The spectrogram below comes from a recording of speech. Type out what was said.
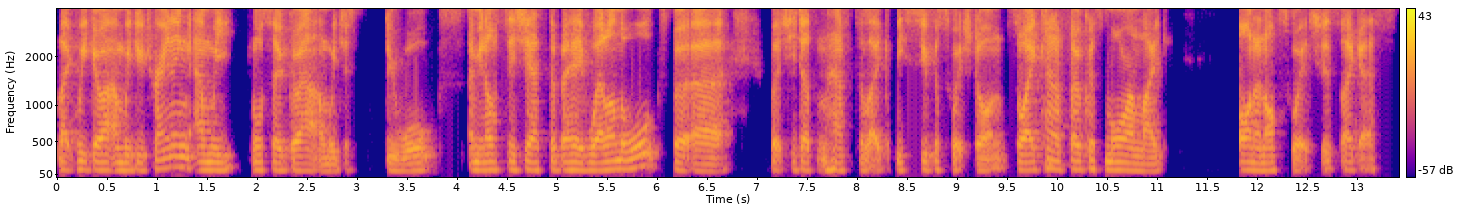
like we go out and we do training, and we also go out and we just do walks. I mean, obviously she has to behave well on the walks, but uh, but she doesn't have to like be super switched on. So I kind of focus more on like on and off switches, I guess.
